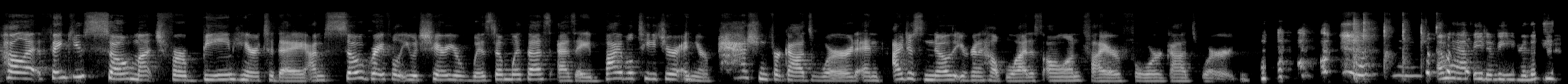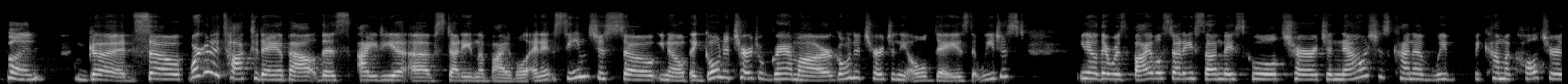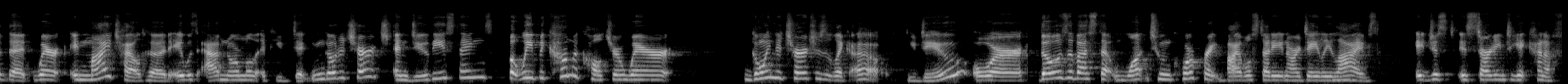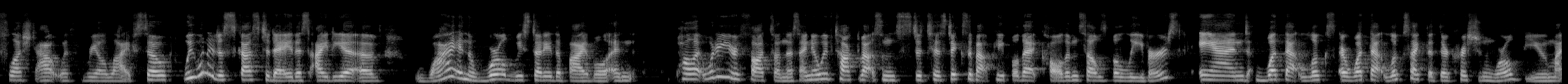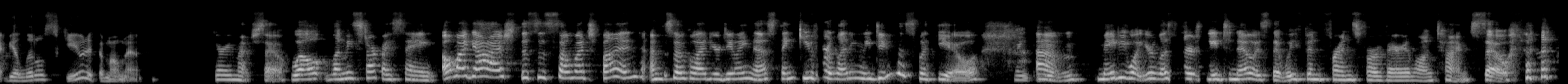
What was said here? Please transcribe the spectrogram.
Paulette, thank you so much for being here today. I'm so grateful that you would share your wisdom with us as a Bible teacher and your passion for God's word. And I just know that you're going to help light us all on fire for God's word. I'm happy to be here. This is fun. Good. So, we're going to talk today about this idea of studying the Bible. And it seems just so, you know, like going to church with grandma or going to church in the old days that we just you know there was bible study sunday school church and now it's just kind of we've become a culture that where in my childhood it was abnormal if you didn't go to church and do these things but we've become a culture where going to church is like oh you do or those of us that want to incorporate bible study in our daily mm-hmm. lives it just is starting to get kind of flushed out with real life so we want to discuss today this idea of why in the world we study the bible and Paulette, what are your thoughts on this? I know we've talked about some statistics about people that call themselves believers and what that looks or what that looks like that their Christian worldview might be a little skewed at the moment. Very much so. Well, let me start by saying, oh my gosh, this is so much fun. I'm so glad you're doing this. Thank you for letting me do this with you. you. Um, maybe what your listeners need to know is that we've been friends for a very long time. So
